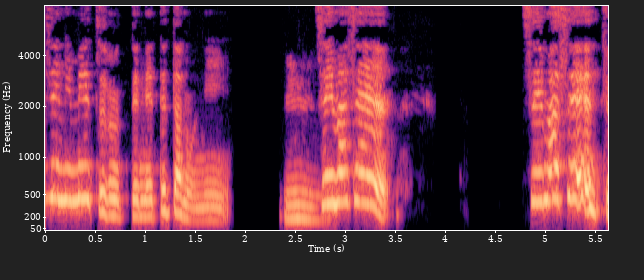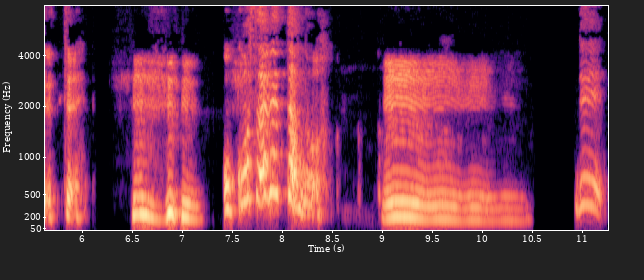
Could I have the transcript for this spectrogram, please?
全に目つぶって寝てたのに、うん。すいませんすいませんって言って、うん。起こされたの。うん。うん。で、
